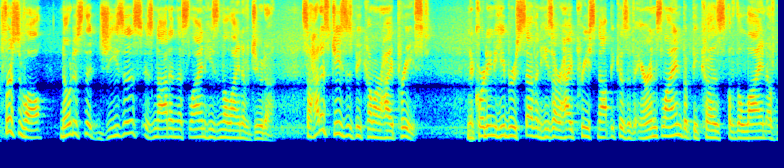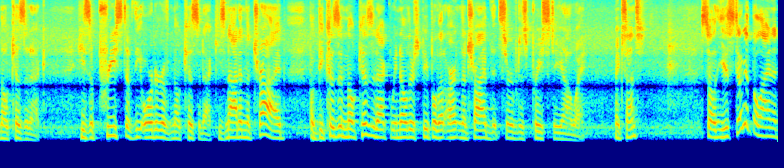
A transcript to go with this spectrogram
first of all, notice that Jesus is not in this line, he's in the line of Judah. So, how does Jesus become our high priest? And according to Hebrews 7, he's our high priest not because of Aaron's line, but because of the line of Melchizedek. He's a priest of the order of Melchizedek. He's not in the tribe, but because of Melchizedek, we know there's people that aren't in the tribe that served as priests to Yahweh. Make sense? So you still get the line of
